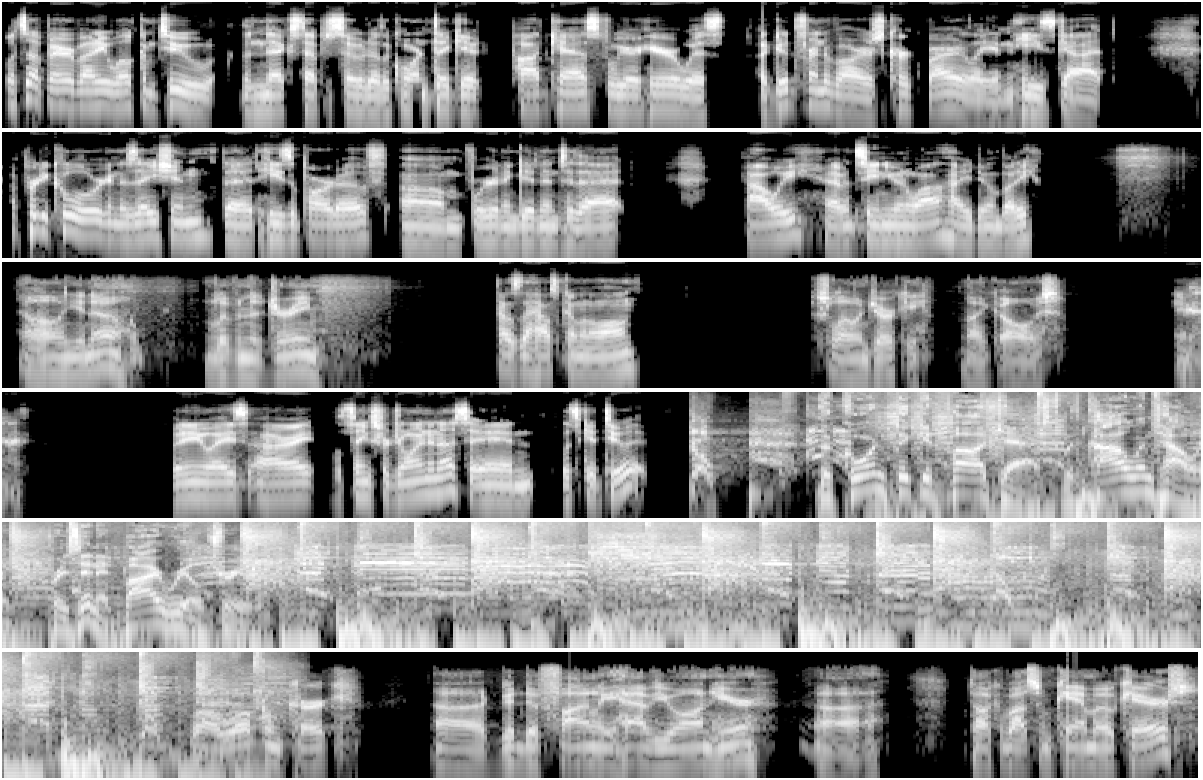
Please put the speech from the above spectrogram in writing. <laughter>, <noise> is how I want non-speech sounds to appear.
What's up, everybody? Welcome to the next episode of the Corn Thicket podcast. We are here with a good friend of ours, Kirk Byerley, and he's got a pretty cool organization that he's a part of. Um, we're going to get into that. Howie, haven't seen you in a while. How you doing, buddy? Oh, you know, living the dream. How's the house coming along? Slow and jerky, like always. But anyways, all right. Well, thanks for joining us, and let's get to it. The Corn Thicket Podcast with Kyle and Howie, presented by Realtree. Well, welcome, Kirk. Uh, good to finally have you on here. Uh, talk about some camo cares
